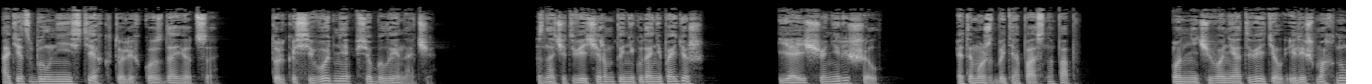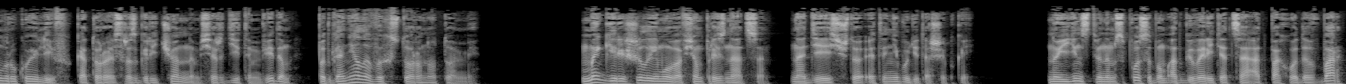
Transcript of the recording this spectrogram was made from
Отец был не из тех, кто легко сдается. Только сегодня все было иначе. «Значит, вечером ты никуда не пойдешь?» «Я еще не решил». «Это может быть опасно, пап». Он ничего не ответил и лишь махнул рукой Лив, которая с разгоряченным, сердитым видом подгоняла в их сторону Томми. Мэгги решила ему во всем признаться, надеясь, что это не будет ошибкой. Но единственным способом отговорить отца от похода в бар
